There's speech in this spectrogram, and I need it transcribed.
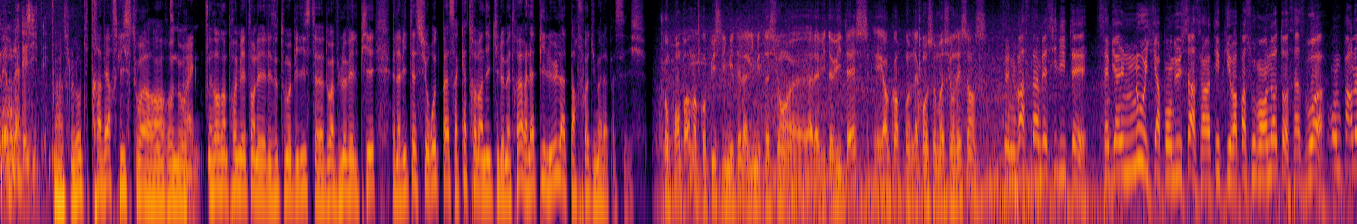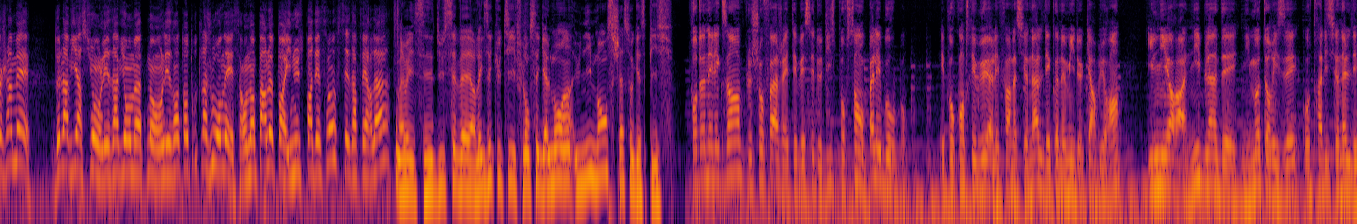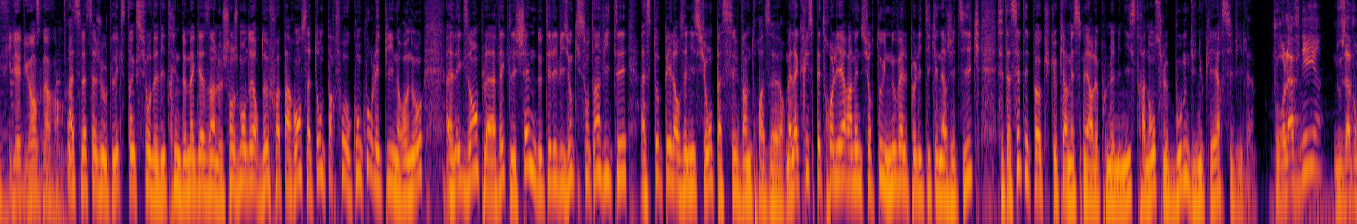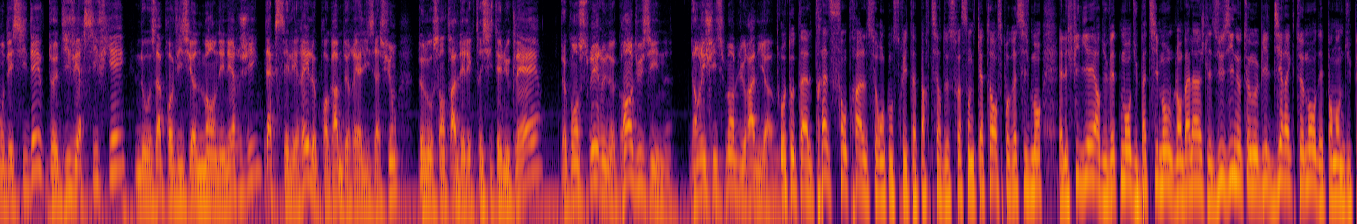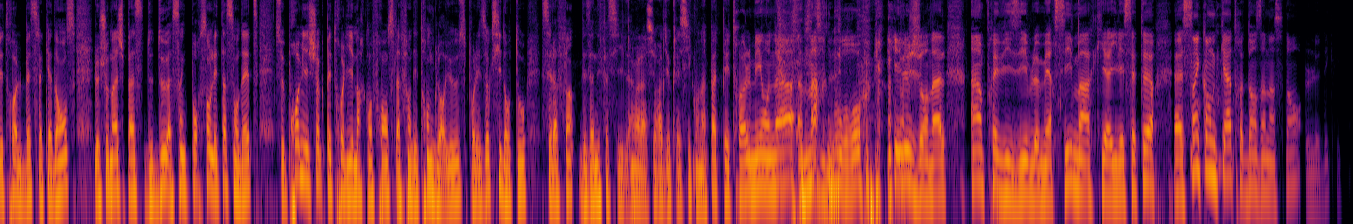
Mais on a des idées. Un slogan qui traverse l'histoire, hein, Renault. Ouais. Dans un premier temps, les, les, automobilistes doivent lever le pied. La vitesse sur route passe à 90 km heure et la pilule a parfois du mal à passer. Je comprends pas, moi, qu'on puisse limiter la limitation euh, à la de vitesse et encore la consommation d'essence. C'est une vaste imbécilité. C'est bien une nouille qui a pondu ça. C'est un type qui va pas souvent en auto, ça se voit. On ne parle jamais de l'aviation, les avions maintenant, on les entend toute la journée, ça on n'en parle pas, ils n'usent pas d'essence ces affaires-là? Ah Oui, c'est du sévère. L'exécutif lance également hein, une immense chasse au gaspillage. Pour donner l'exemple, le chauffage a été baissé de 10% au Palais Bourbon. Et pour contribuer à l'effort national d'économie de carburant, il n'y aura ni blindé ni motorisé au traditionnel défilé du 11 novembre. À cela s'ajoute l'extinction des vitrines de magasins, le changement d'heure deux fois par an, ça tourne parfois au concours Lépine, Renault. L'exemple avec les chaînes de télévision qui sont invitées à stopper leurs émissions passées 23 heures. Mais la crise pétrolière amène surtout une nouvelle politique énergétique. C'est à cette époque que Pierre Mesmer, le Premier ministre, annonce le boom du nucléaire civil. Pour l'avenir, nous avons décidé de diversifier nos approvisionnements en énergie, d'accélérer le programme de réalisation de nos centrales d'électricité nucléaire, de construire une grande usine d'enrichissement de l'uranium. Au total, 13 centrales seront construites à partir de 74. Progressivement, les filières du vêtement, du bâtiment, de l'emballage, les usines automobiles directement dépendantes du pétrole baissent la cadence. Le chômage passe de 2 à 5% l'État s'endette. Ce premier choc pétrolier marque en France la fin des 30 glorieuses. Pour les Occidentaux, c'est la fin des années faciles. Voilà, sur Radio Classique, on n'a pas de pétrole, mais on a Marc Bourreau et le journal imprévisible. Merci Marc. Il est 7h54 dans un instant. Le décrypte.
